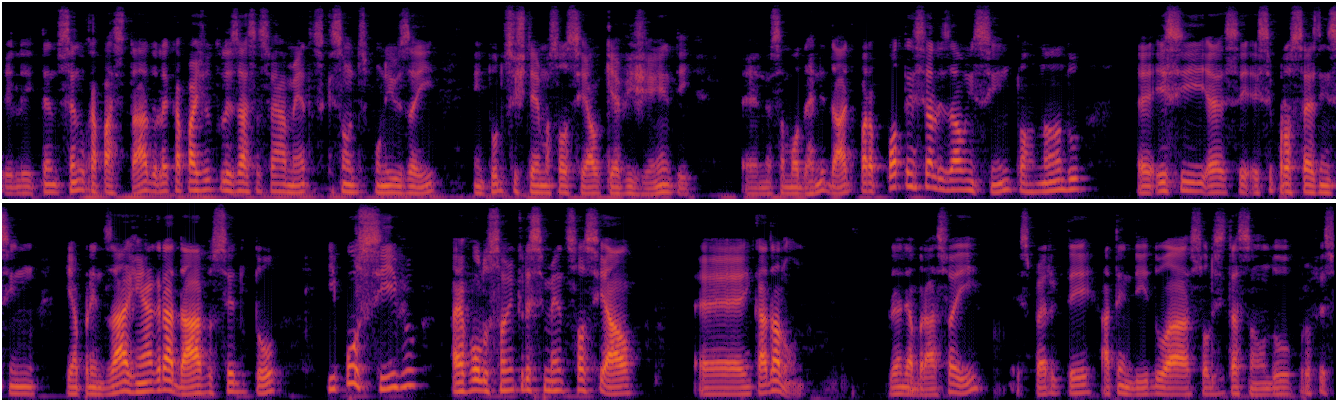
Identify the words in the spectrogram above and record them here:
ele tendo, sendo capacitado, ele é capaz de utilizar essas ferramentas que são disponíveis aí em todo o sistema social que é vigente é, nessa modernidade para potencializar o ensino, tornando é, esse, esse, esse processo de ensino e aprendizagem agradável, sedutor e possível a evolução e crescimento social é, em cada aluno. Grande abraço aí, espero ter atendido a solicitação do professor.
